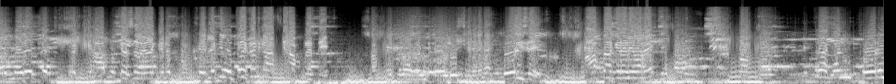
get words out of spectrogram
और मेरे को कि आपको कैसा लगा कि घूम के लेकिन उत्तराखंड कहाँ से आप रहते उत्तराखंड पौड़ी से। है से। आप कहाँ के रहने वाले उत्तराखंड थोड़ी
